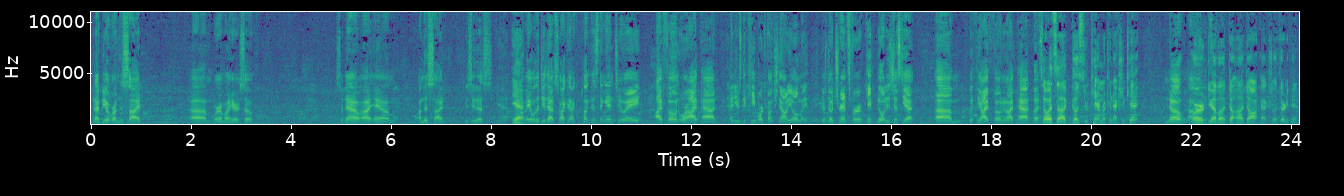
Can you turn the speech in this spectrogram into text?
and I'd be over on this side. Um, where am I here? So, so now I am on this side. Do you see this? Yeah. I'm able to do that. So I can, I can plug this thing into a iPhone or iPad and use the keyboard functionality only. There's no transfer capabilities just yet um, with the iPhone and iPad, but So it's a goes through camera connection kit, no. uh, or do you have a, do- a dock actually, a 30 pin?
